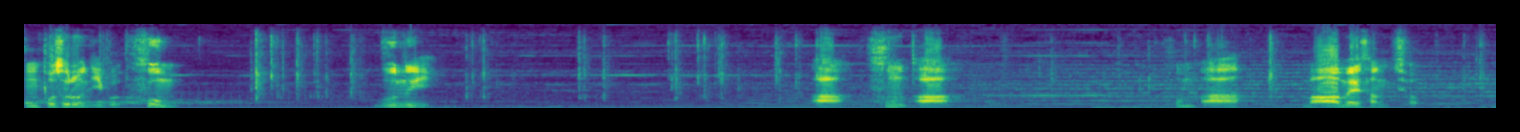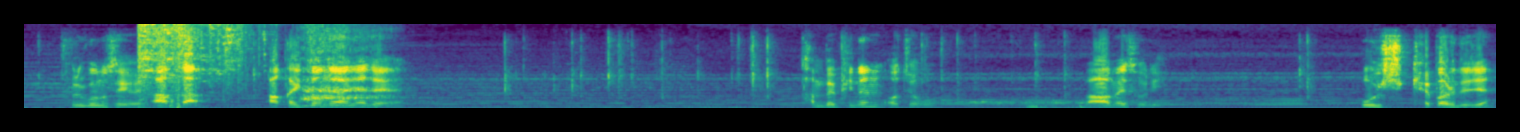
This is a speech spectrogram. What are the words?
공포스러운 이브. 훔. 문의. 아, 훔, 아. 훔, 아. 마음의 상처. 붉은 옷의 여인. 아까, 아까 있던 애 아니야, 쟤? 담배 피는 어쩌고. 마음의 소리. 오이씨, 개빠른데, 쟤?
